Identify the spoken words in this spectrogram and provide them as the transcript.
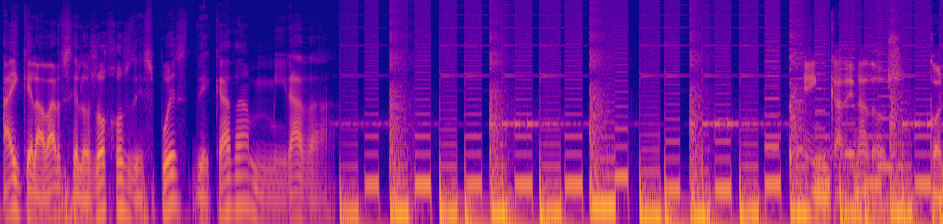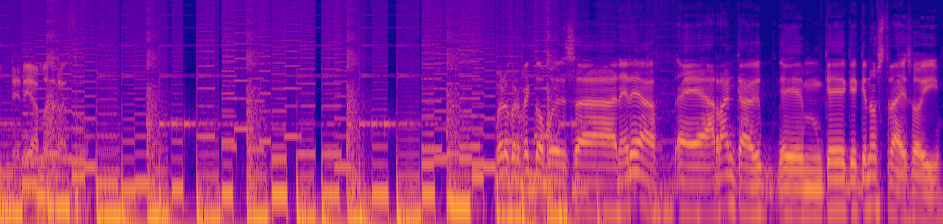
hay que lavarse los ojos después de cada mirada. Encadenados con Nerea Madrazo. Bueno, perfecto. Pues ah, Nerea, eh, arranca. Eh, ¿qué, qué, qué nos traes hoy?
